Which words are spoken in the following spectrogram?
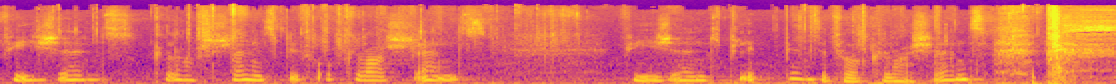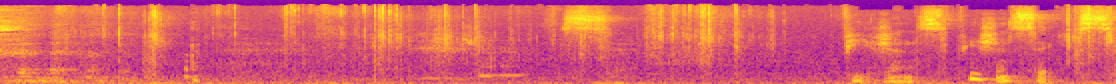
Ephesians, Colossians before Colossians, Ephesians, Philippians before Colossians. Ephesians, Ephesians 6.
